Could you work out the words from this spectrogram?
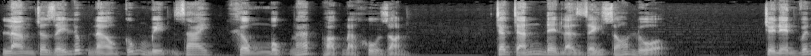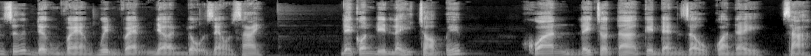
làm cho giấy lúc nào cũng mịn dai, không mục nát hoặc là khô giòn. Chắc chắn đây là giấy gió lụa, cho nên vẫn giữ được vẻ nguyên vẹn nhờ độ dẻo dai. Để con đi lấy cho bếp. Khoan, lấy cho ta cây đèn dầu qua đây. Dạ.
